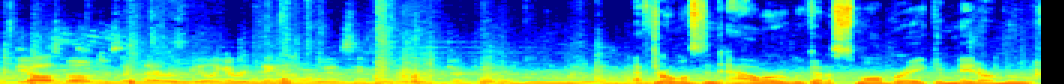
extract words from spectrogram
with the Osmo, just like kind of revealing everything, and then we'll do the same thing with the projector. After almost an hour, we got a small break and made our move.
